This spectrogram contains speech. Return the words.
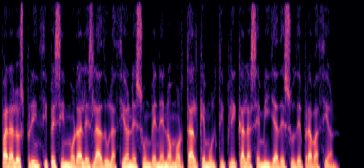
Para los príncipes inmorales la adulación es un veneno mortal que multiplica la semilla de su depravación.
